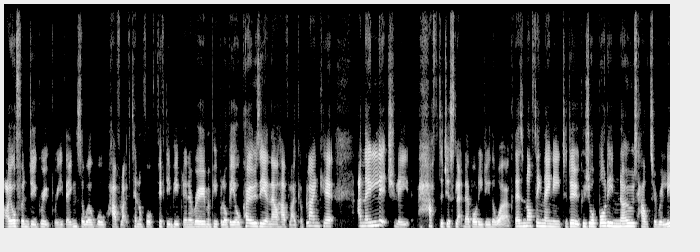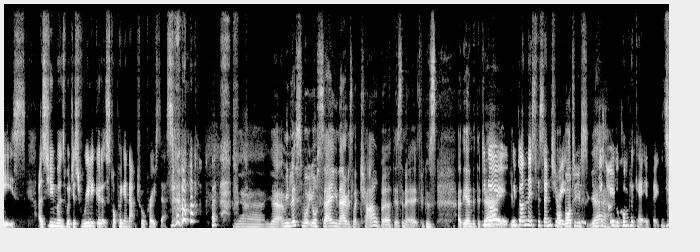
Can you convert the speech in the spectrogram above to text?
I often do group breathing. So we'll we'll have like 10 or 15 people in a room and people will be all cozy and they'll have like a blanket and they literally have to just let their body do the work. There's nothing they need to do because your body knows how to release. As humans, we're just really good at stopping a natural process. yeah, yeah. I mean, listen, what you're saying there is like childbirth, isn't it? Because at the end of the day, you know, we've done this for centuries. Our bodies, yeah, just overcomplicated things.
